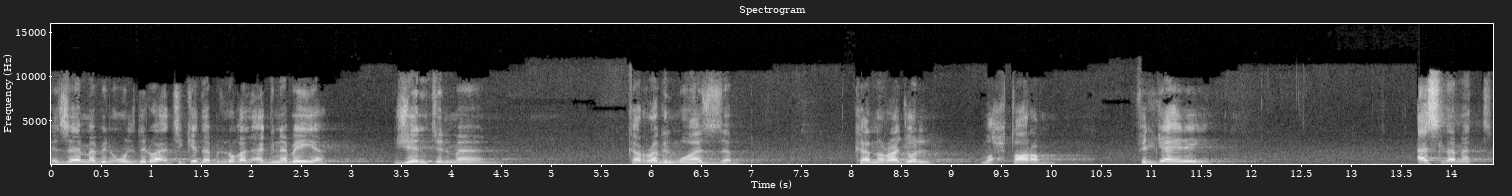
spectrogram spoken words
زي ما بنقول دلوقتي كده باللغة الأجنبية جنتلمان. كان راجل مهذب كان رجل محترم. في الجاهلية أسلمت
